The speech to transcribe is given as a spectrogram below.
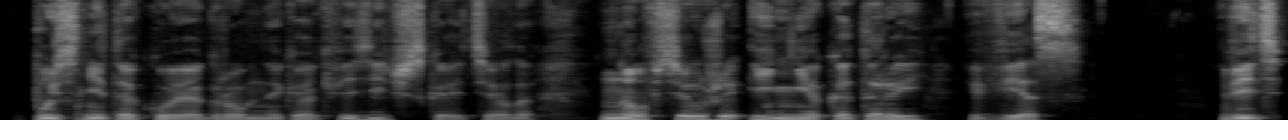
– пусть не такой огромный, как физическое тело, но все же и некоторый вес. Ведь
